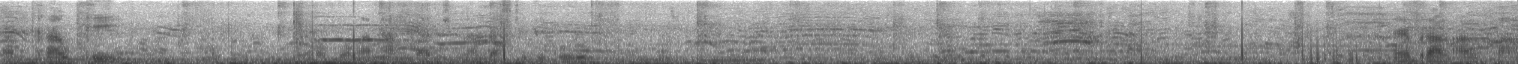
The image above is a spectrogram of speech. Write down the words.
Dan karaoke. Rombongan Hamdan 1970 Febral Alfa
